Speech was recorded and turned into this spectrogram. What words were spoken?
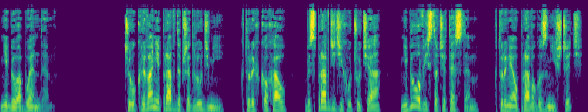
nie była błędem. Czy ukrywanie prawdy przed ludźmi, których kochał, by sprawdzić ich uczucia, nie było w istocie testem, który miał prawo go zniszczyć?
